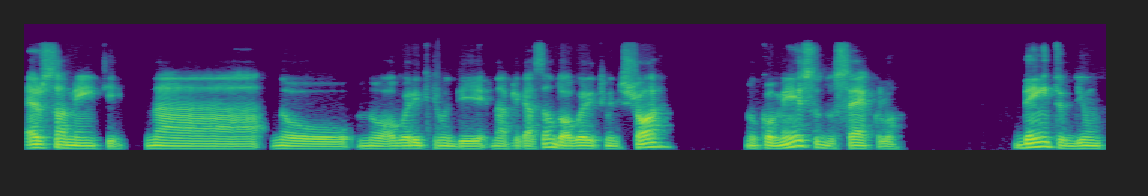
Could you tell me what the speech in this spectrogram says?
é justamente na, no, no algoritmo de, na aplicação do algoritmo de Shor, no começo do século, dentro de um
